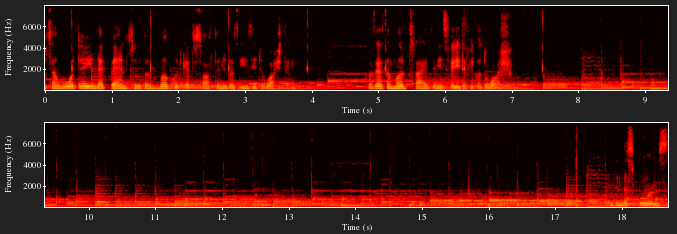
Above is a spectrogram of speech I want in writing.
put some water in that pan so the milk would get soft and it was easy to wash then. Because as the milk dries, then it's very difficult to wash. Then the spoons,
